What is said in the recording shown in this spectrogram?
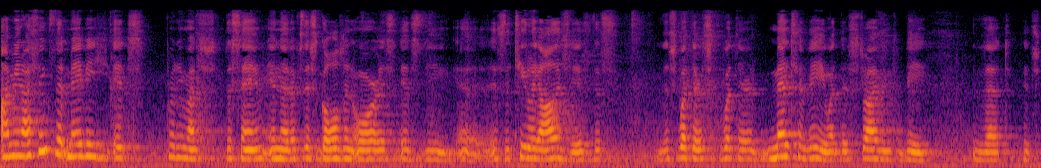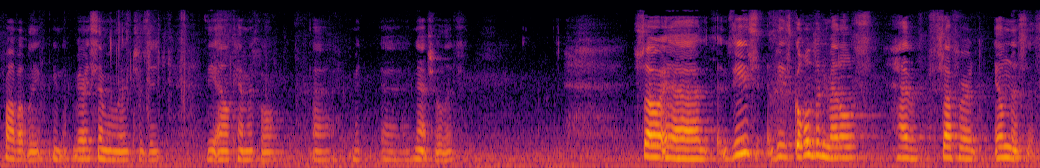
I mean, I think that maybe it's pretty much the same in that if this golden ore is, is, the, uh, is the teleology, is this, this what, they're, what they're meant to be, what they're striving to be, that it's probably you know, very similar to the, the alchemical uh, uh, naturalists. So uh, these, these golden metals have suffered illnesses,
